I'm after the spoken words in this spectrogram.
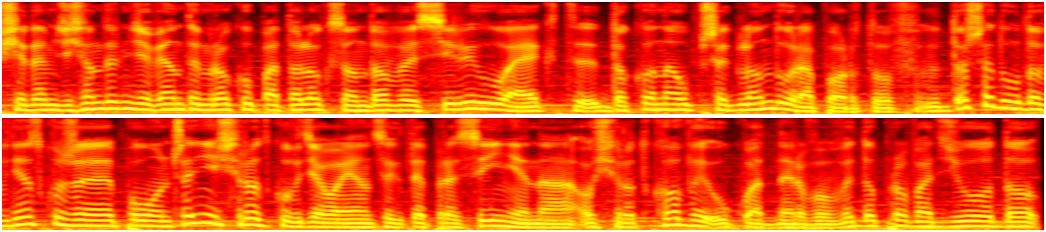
W 1979 roku patolog sądowy Cyril Wecht dokonał przeglądu raportów. Doszedł do wniosku, że połączenie środków działających depresyjnie na ośrodkowy układ nerwowy doprowadziło do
